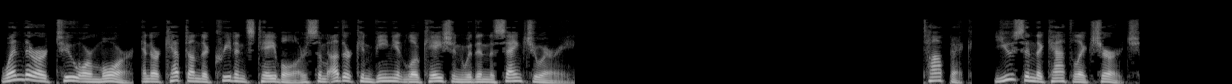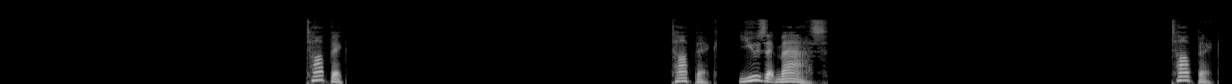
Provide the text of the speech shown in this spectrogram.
when there are two or more, and are kept on the credence table or some other convenient location within the sanctuary. Use in the Catholic Church Topic. Topic. Use at Mass Topic.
